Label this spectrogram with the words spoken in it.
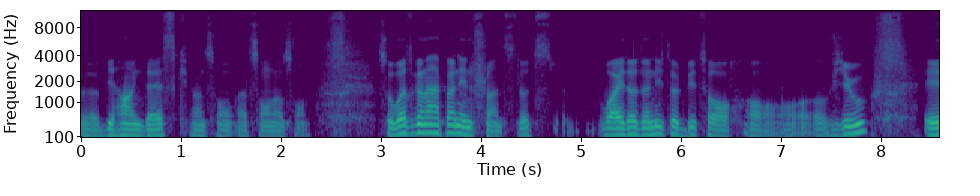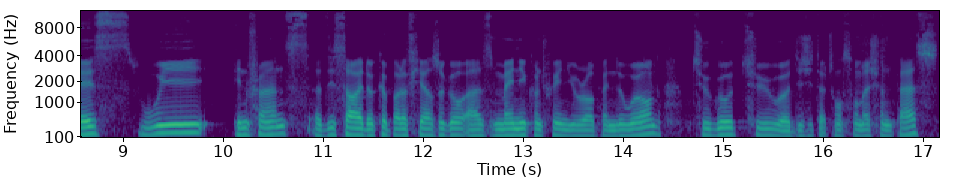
uh, behind desks, and so, and so on and so on. So what's going to happen in France? Let's widen a little bit our, view. Is we in France uh, decided a couple of years ago, as many countries in Europe and the world, to go to a digital transformation path.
